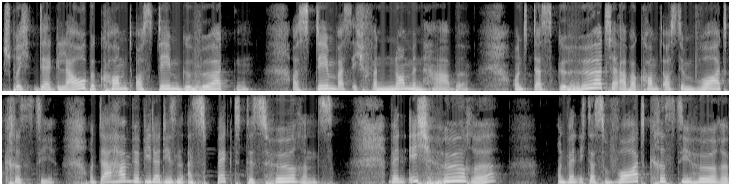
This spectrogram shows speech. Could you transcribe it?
Sprich, der Glaube kommt aus dem Gehörten, aus dem, was ich vernommen habe. Und das Gehörte aber kommt aus dem Wort Christi. Und da haben wir wieder diesen Aspekt des Hörens. Wenn ich höre und wenn ich das Wort Christi höre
